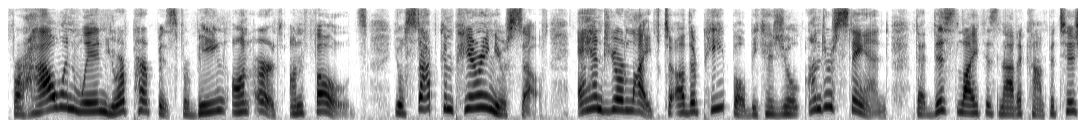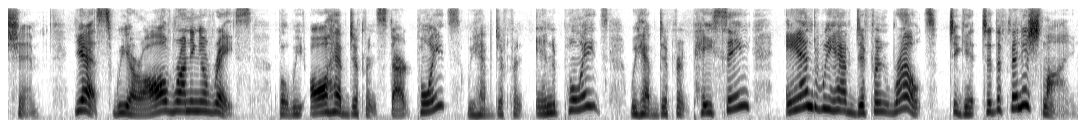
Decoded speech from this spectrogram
for how and when your purpose for being on earth unfolds, you'll stop comparing yourself and your life to other people because you'll understand that this life is not a competition. Yes, we are all running a race, but we all have different start points, we have different end points, we have different pacing, and we have different routes to get to the finish line.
